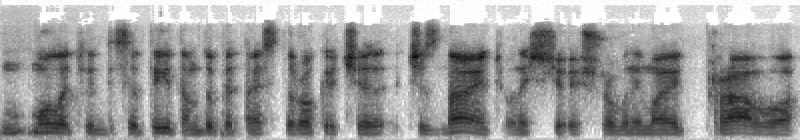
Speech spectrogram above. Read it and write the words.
молодь від 10 там до 15 років, чи чи знають вони що, що вони мають право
